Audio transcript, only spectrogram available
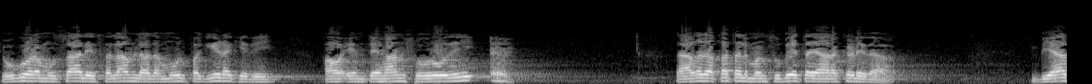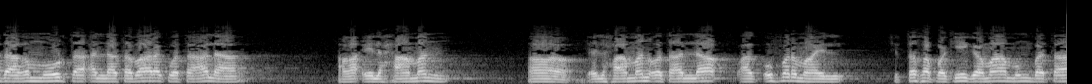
چوغور موسی علی السلام لا د مور په ګیړه کې دی او امتحان شروع دی داغه د قتل منسوبه تیار کړی دا بیا دا غ مور ته الله تبارک وتعالى هغه الهامن الهامن او تعالی او فرمایل چې تخه پکې غما مونږ بتا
